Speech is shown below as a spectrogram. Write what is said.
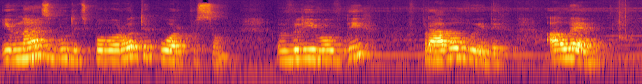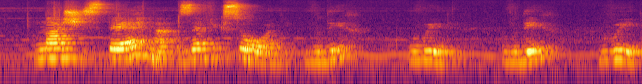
І в нас будуть повороти корпусом. Вліво вдих, вправо видих. Але наші стегна зафіксовані. Вдих, видих, вдих, видих.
